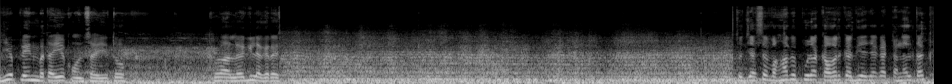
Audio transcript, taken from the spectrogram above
ये प्लेन बताइए कौन सा ये तो थोड़ा अलग ही लग रहा है। तो जैसे वहाँ पे पूरा कवर कर दिया जाएगा टनल तक,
